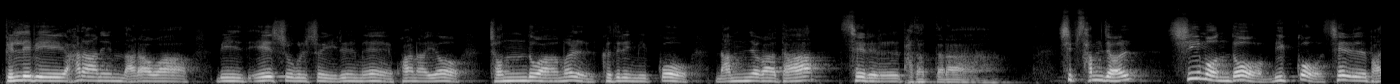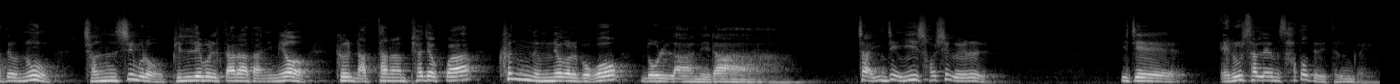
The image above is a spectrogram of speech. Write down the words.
빌립이 하나님 나라와 및 예수 그리스도의 이름에 관하여 전도함을 그들이 믿고 남녀가 다 세례를 받았더라. 13절. 시몬도 믿고 세례를 받은 후 전심으로 빌립을 따라다니며 그 나타난 표적과 큰 능력을 보고 놀라니라. 자, 이제 이 소식을 이제 에루살렘 사도들이 들은 거예요.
